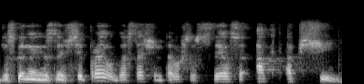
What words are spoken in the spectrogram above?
досконально знать все правила, достаточно того, что состоялся акт общения.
